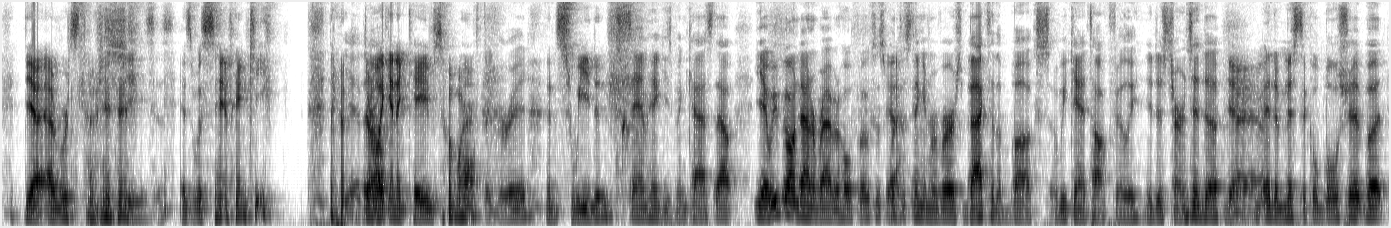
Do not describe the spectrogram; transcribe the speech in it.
yeah. Edward Snowden Jesus. is with Sam Hinkie. They're, they're they're, like in a cave somewhere Off the grid. in Sweden. Sam Hinkie's been cast out. Yeah, we've gone down a rabbit hole, folks. Let's Yeah. put this thing in reverse. Back to the Bucks. We can't talk Philly. It just turns into Yeah, into mystical bullshit. But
